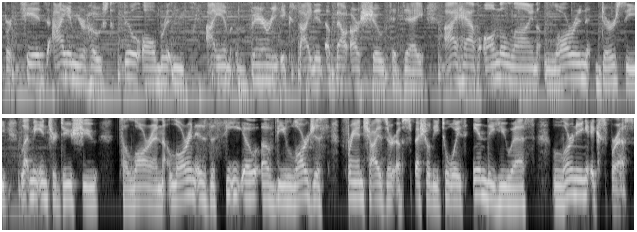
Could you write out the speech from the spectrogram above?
for kids. I am your host, Phil Albritton. I am very excited about our show today. I have on the line Lauren Derse. Let me introduce you to Lauren. Lauren is the CEO of the largest franchisor of specialty toys in the US, Learning Express.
